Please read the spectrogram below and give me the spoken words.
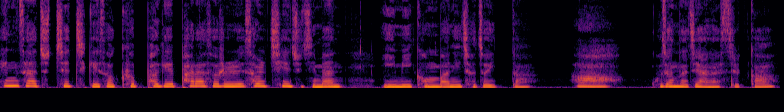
행사 주최 측에서 급하게 파라솔을 설치해 주지만 이미 건반이 젖어 있다. 아, 고장나지 않았을까?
